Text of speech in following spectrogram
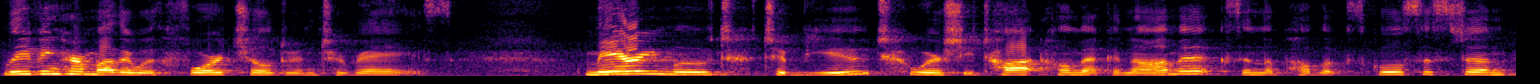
leaving her mother with four children to raise. Mary moved to Butte, where she taught home economics in the public school system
